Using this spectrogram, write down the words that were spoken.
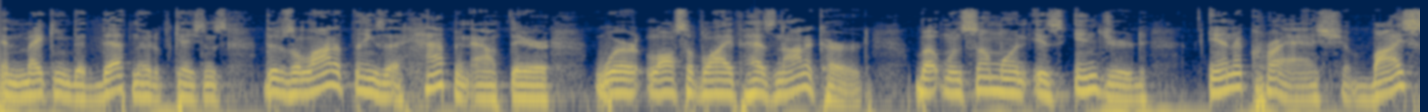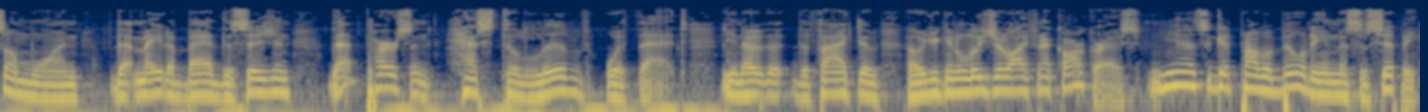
and making the death notifications. There's a lot of things that happen out there where loss of life has not occurred. But when someone is injured, in a crash by someone that made a bad decision, that person has to live with that. You know, the, the fact of, oh, you're going to lose your life in a car crash. Yeah, it's a good probability in Mississippi.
